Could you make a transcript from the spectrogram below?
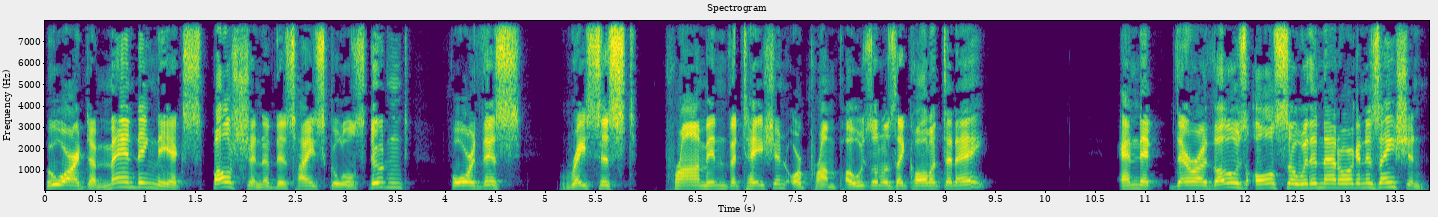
who are demanding the expulsion of this high school student for this racist prom invitation or promposal, as they call it today. And that there are those also within that organization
